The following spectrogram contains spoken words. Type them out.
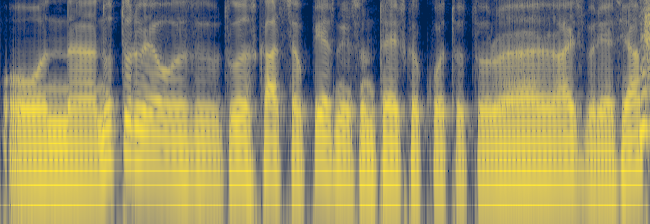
Un, eh, nu, tur jau tur kāds tev piezīmēs un teica, ka ko tu tur eh, aizveries. Jā?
